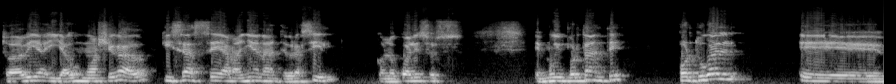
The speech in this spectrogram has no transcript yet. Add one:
todavía y aún no ha llegado. Quizás sea mañana ante Brasil, con lo cual eso es, muy importante. Portugal eh,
